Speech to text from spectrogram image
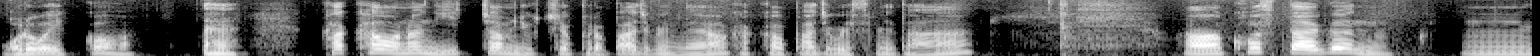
오르고 있고 카카오는 2.67% 빠지고 있네요. 카카오 빠지고 있습니다. 어, 코스닥은 음,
